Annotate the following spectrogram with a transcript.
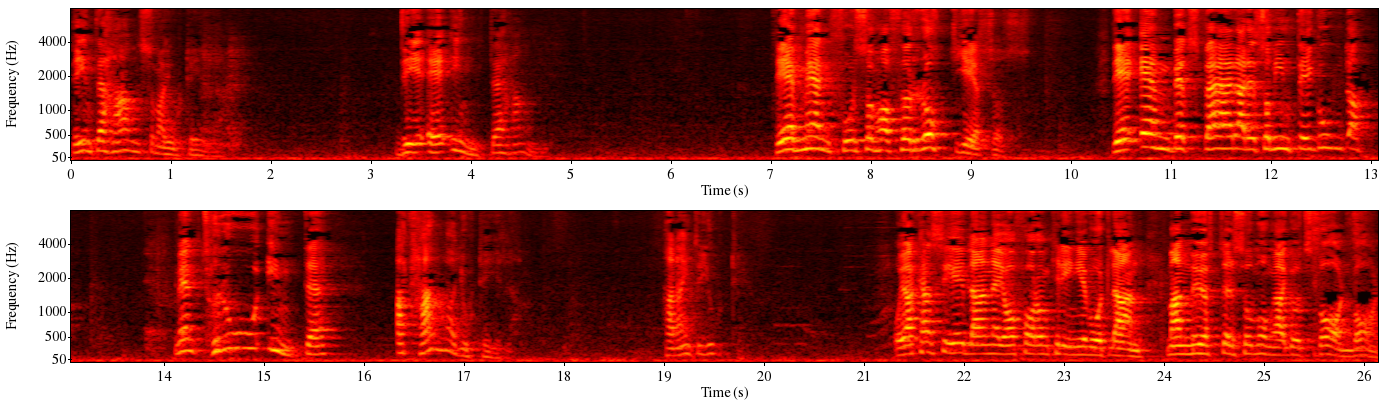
Det är inte han som har gjort det illa. Det är inte han. Det är människor som har förrått Jesus. Det är ämbetsbärare som inte är goda. Men tro inte att han har gjort det illa. Han har inte gjort det. Och jag kan se ibland när jag far omkring i vårt land, man möter så många Guds barnbarn.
